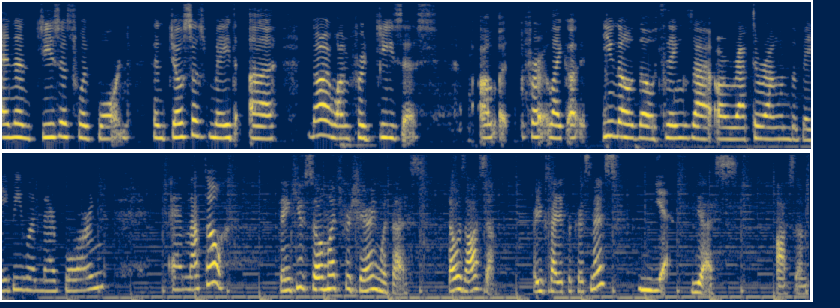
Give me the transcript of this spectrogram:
and then Jesus was born. Then Joseph made a, another one for Jesus, um, for like uh, you know those things that are wrapped around the baby when they're born, and that's all. Thank you so much for sharing with us. That was awesome. Are you excited for Christmas? Yes. Yes. Awesome.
